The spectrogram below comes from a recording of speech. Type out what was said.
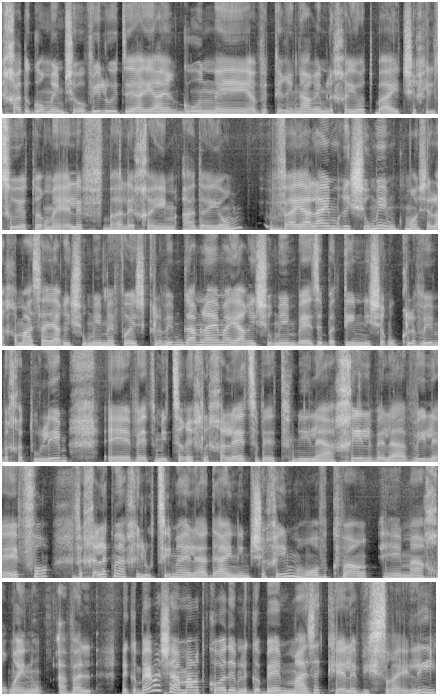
אחד הגורמים שהובילו את זה היה ארגון אה, הווטרינרים לחיות בית שחילצו יותר מאלף בעלי חיים עד היום. והיה להם רישומים, כמו שלחמאס היה רישומים איפה יש כלבים, גם להם היה רישומים באיזה בתים נשארו כלבים וחתולים, אה, ואת מי צריך לחלץ ואת מי להאכיל ולהביא לאיפה, וחלק מהחילוצים האלה עדיין נמשכים, רוב כבר אה, מאחורינו. אבל לגבי מה שאמרת קודם, לגבי מה זה כלב ישראלי,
